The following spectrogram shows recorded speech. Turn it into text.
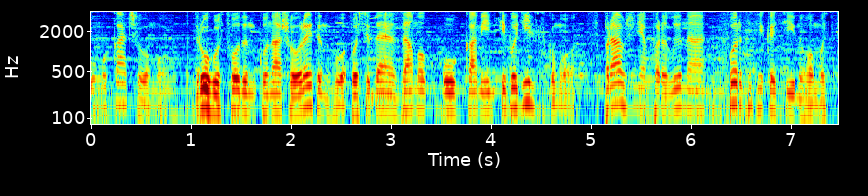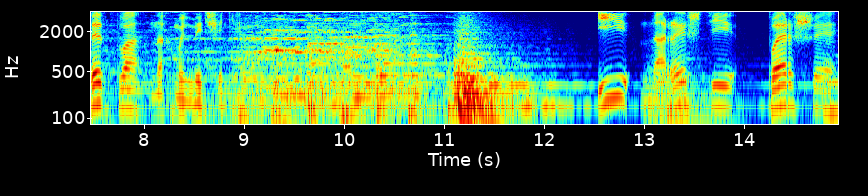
у Мукачевому. Другу сходинку нашого рейтингу посідає замок у Кам'янці-Подільському, справжня перлина фортифікаційного мистецтва на Хмельниччині. І нарешті перше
